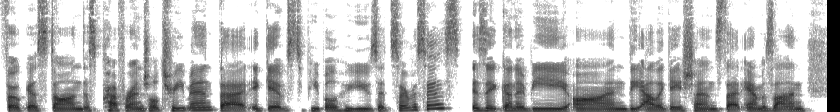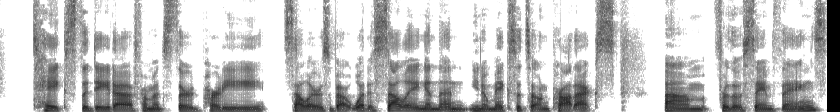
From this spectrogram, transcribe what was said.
focused on this preferential treatment that it gives to people who use its services? Is it going to be on the allegations that Amazon takes the data from its third party sellers about what is selling and then, you know, makes its own products? Um, for those same things?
